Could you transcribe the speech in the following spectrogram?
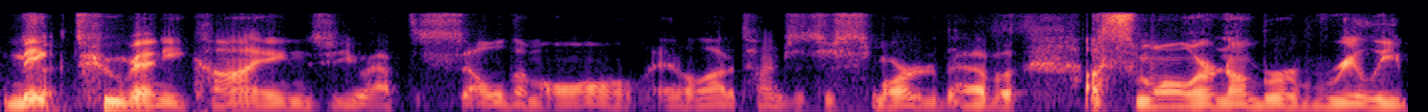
make too many kinds, you have to sell them all. And a lot of times it's just smarter to have a, a smaller number of really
